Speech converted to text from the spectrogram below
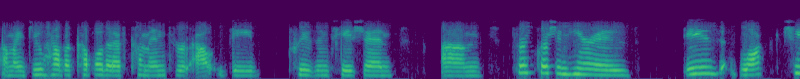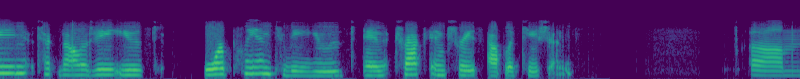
Um, I do have a couple that have come in throughout the presentation. Um, first question here is, is blockchain technology used or planned to be used in track and trace applications? Um,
